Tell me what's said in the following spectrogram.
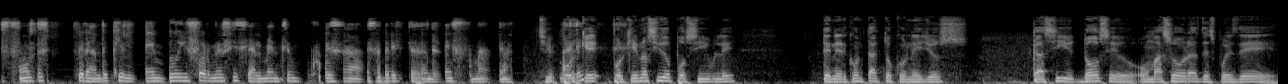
estamos esperando que el EMBU informe oficialmente un poco esa, esa verificación de la información. Sí, ¿por, qué, ¿por qué no ha sido posible tener contacto con ellos casi 12 o más horas después de,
